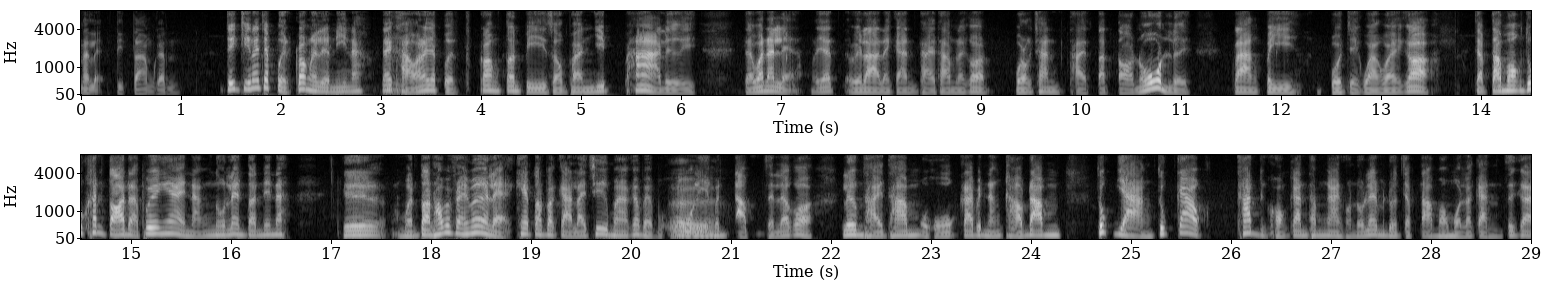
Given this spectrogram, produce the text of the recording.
นั่นแหละติดตามกัน จริงๆ น่าจะเปิดกล้องในเร็วนี้นะ ได้ข่าวว่าน่าจะเปิดกล้องต้นปี 2025 เลย แต่ว่านั่นแหละระยะเวลาในการถ่ายทำแล้วก็โปรดักชันถ่ายตัดต่อโน่นเลย กลางปีโปรเจกต์วางไว้ก็จับตามองทุกขั้นตอนอะพูดง่ายๆหนังโนแลนตอนนี้นะ คือเหมือนตอนท็อปไฟเมอร์แหละ แค่ตอนประกาศรายชื่อมาก็แบบ โอ้โหเออเรียงมันดับ เสร็จแล้วก็เริ่มถ่ายทำโอ้โห กลายเป็นหนังขาวดำทุกอย่างทุกก้าวขั้นของการทำงานของโนแลนมันโดนจับตามองหมดแล้วกัน ซึ่งก็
